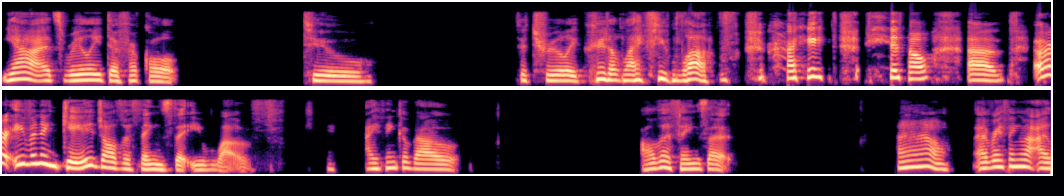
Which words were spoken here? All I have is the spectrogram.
yeah it's really difficult to to truly create a life you love right? You know um, or even engage all the things that you love i think about all the things that I don't know. Everything that I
